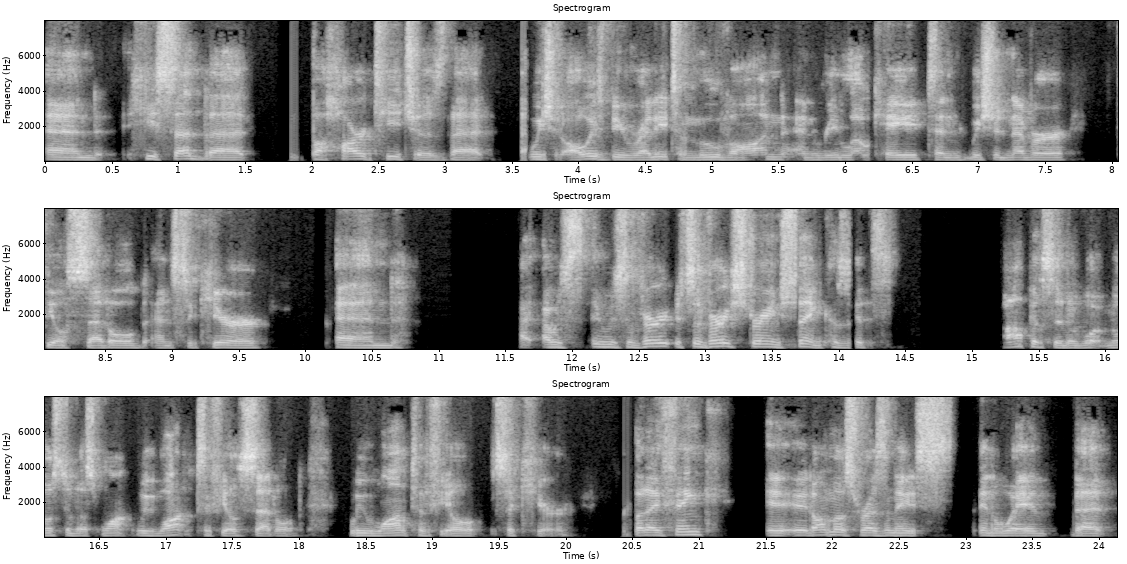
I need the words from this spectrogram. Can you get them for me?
and he said that Bahar teaches that we should always be ready to move on and relocate, and we should never feel settled and secure. And I, I was it was a very it's a very strange thing because it's opposite of what most of us want. We want to feel settled. We want to feel secure. But I think it, it almost resonates in a way that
